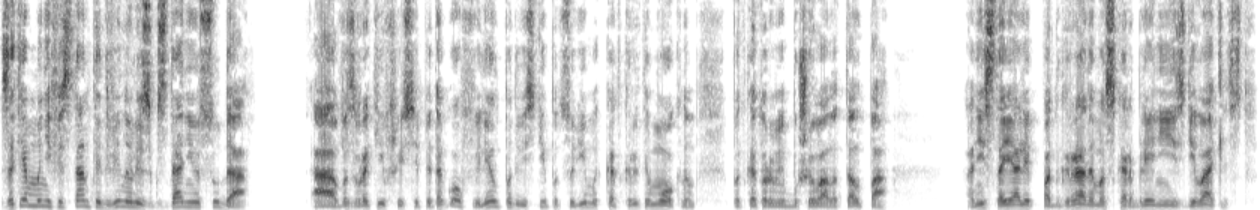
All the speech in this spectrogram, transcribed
Затем манифестанты двинулись к зданию суда — а возвратившийся Пятаков велел подвести подсудимых к открытым окнам, под которыми бушевала толпа. Они стояли под градом оскорблений и издевательств.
